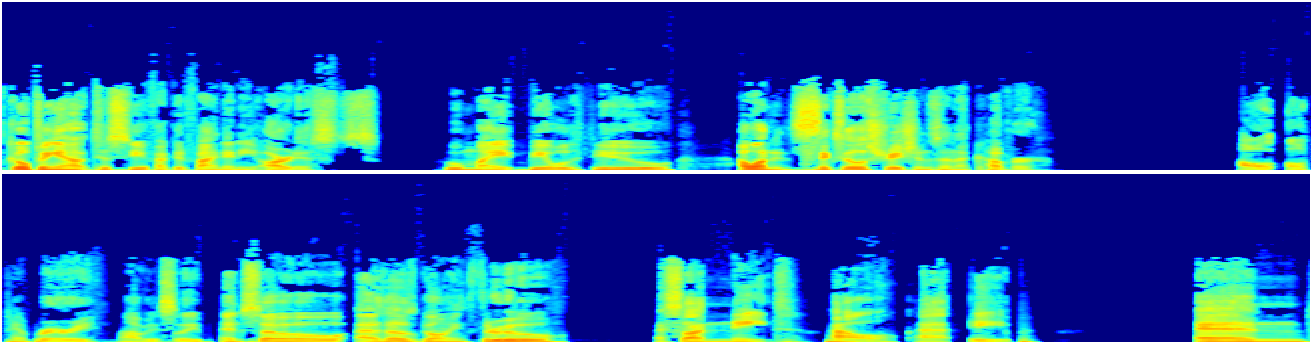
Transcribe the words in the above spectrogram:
scoping out to see if I could find any artists who might be able to do. I wanted six illustrations and a cover, all all temporary, obviously. And so as I was going through, I saw Nate Powell at Ape, and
